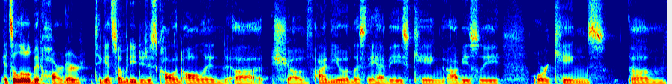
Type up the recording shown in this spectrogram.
it's a little bit harder to get somebody to just call an all in uh, shove on you unless they have ace king, obviously, or kings, um,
